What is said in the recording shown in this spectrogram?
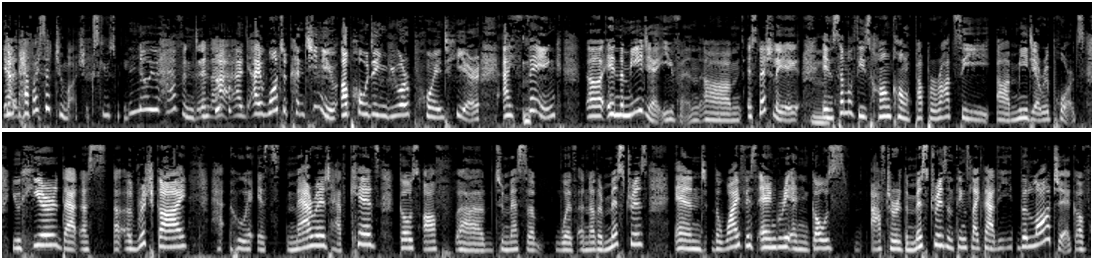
Yeah. Did- have I said too much? Excuse me. No, you haven't. And I, I, I want to continue upholding your point here. I think uh, in the media, even, um, especially in some of these Hong Kong paparazzi uh, media reports, you hear that a, a rich guy ha who is married, have kids, goes off uh, to mess up with another mistress and the wife is angry and goes after the mistress and things like that. The, logic of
